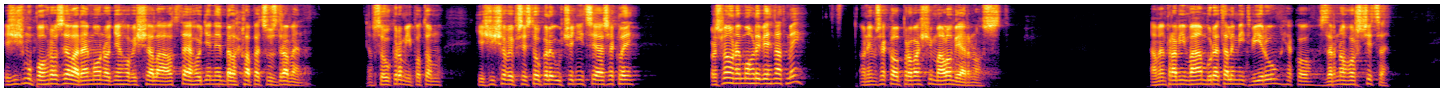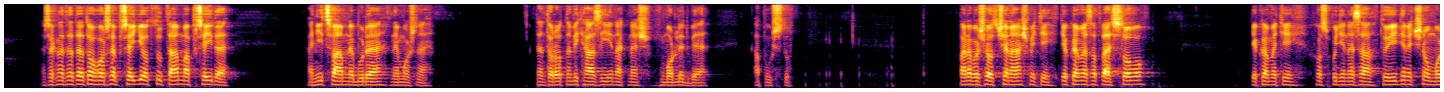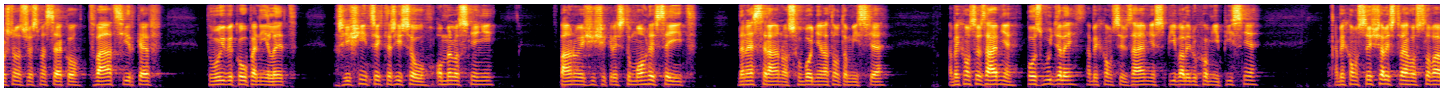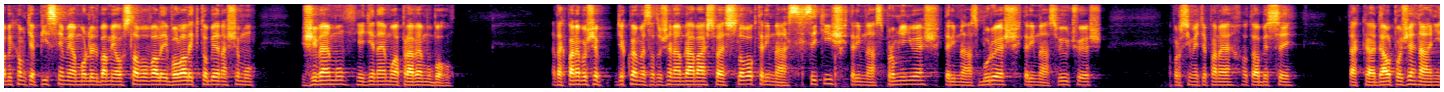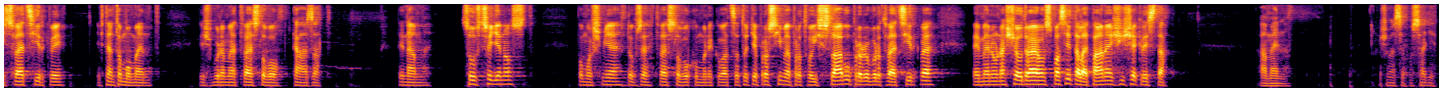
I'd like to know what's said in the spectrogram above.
Ježíš mu pohrozil a démon od něho vyšel a od té hodiny byl chlapec uzdraven. V soukromí potom k Ježíšovi přistoupili učeníci a řekli, proč jsme ho nemohli vyhnat my? On jim řekl, pro vaši malověrnost. Amen pravím vám, budete-li mít víru jako zrno hořčice. Řeknete této hoře, přejdi odtud tam a přejde a nic vám nebude nemožné. Tento rod nevychází jinak než v modlitbě a půstu. Pane Bože, Otče náš, my ti děkujeme za tvé slovo. Děkujeme ti, hospodine, za tu jedinečnou možnost, že jsme se jako tvá církev, tvůj vykoupený lid, hříšníci, kteří jsou omilostněni v Pánu Ježíši Kristu, mohli sejít dnes ráno svobodně na tomto místě, abychom se vzájemně pozbudili, abychom si vzájemně zpívali duchovní písně, abychom slyšeli z tvého slova, abychom tě písněmi a modlitbami oslavovali, volali k tobě, našemu živému, jedinému a pravému Bohu. A tak, pane Bože, děkujeme za to, že nám dáváš své slovo, kterým nás sytíš, kterým nás proměňuješ, kterým nás buduješ, kterým nás vyučuješ. A prosíme tě, pane, o to, aby si tak dal požehnání své církvi i v tento moment, když budeme tvé slovo kázat. Ty nám soustředěnost, pomož mě dobře tvé slovo komunikovat. Za to tě prosíme pro tvoji slávu, pro dobro tvé církve, ve jménu našeho drahého spasitele, Pána Ježíše Krista. Amen. Můžeme se posadit.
